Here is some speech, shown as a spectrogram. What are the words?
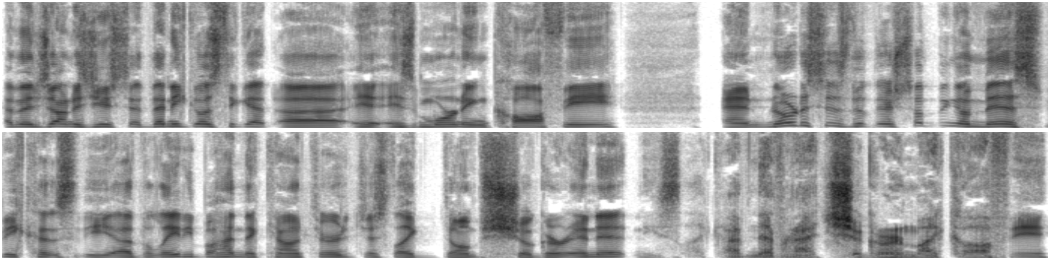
And then John, as you said, then he goes to get uh, his morning coffee, and notices that there's something amiss because the uh, the lady behind the counter just like dumps sugar in it, and he's like, "I've never had sugar in my coffee."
